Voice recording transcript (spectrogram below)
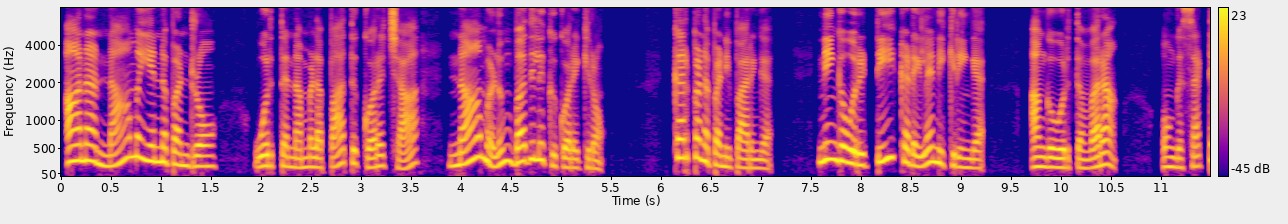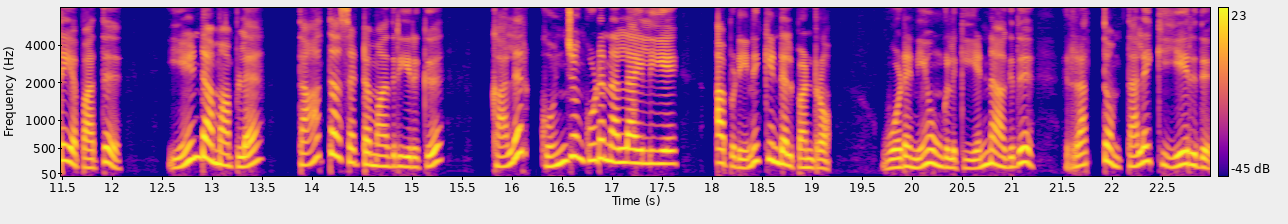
ஆனா நாம என்ன பண்றோம்? ஒருத்தன் நம்மள பார்த்து குறைச்சா நாமளும் பதிலுக்கு குறைக்கிறோம். கற்பனை பண்ணி பாருங்க. நீங்க ஒரு டீ கடையில நிக்கிறீங்க. அங்க ஒருத்தன் வரான். உங்க சட்டைய பார்த்து ஏண்டா மாப்ள தாத்தா சட்டை மாதிரி இருக்கு. கலர் கொஞ்சம் கூட நல்லா இல்லையே அப்படின்னு கிண்டல் பண்றோம். உடனே உங்களுக்கு என்ன ஆகுது? ரத்தம் தலைக்கு ஏறுது.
